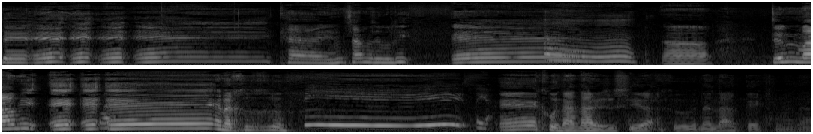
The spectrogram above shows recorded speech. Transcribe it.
gì ê ê ê ê kaya không sang lịch ê à chân mami ê ê ê là khư khư ê khu nà nà rồi xí à khu nà nà tê khu nà nà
